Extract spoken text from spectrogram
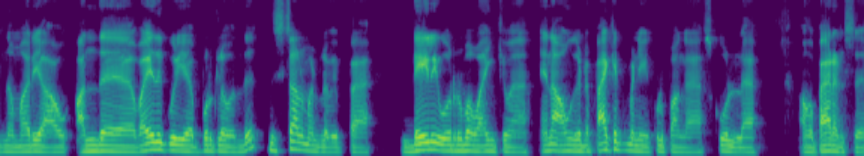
இந்த மாதிரி அந்த வயதுக்குரிய பொருட்களை வந்து இன்ஸ்டால்மெண்ட்டில் விற்பேன் டெய்லி ஒரு ரூபாய் வாங்கிக்குவேன். ஏன்னா அவங்ககிட்ட பேக்கெட் பண்ணி கொடுப்பாங்க ஸ்கூலில் அவங்க பேரண்ட்ஸு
